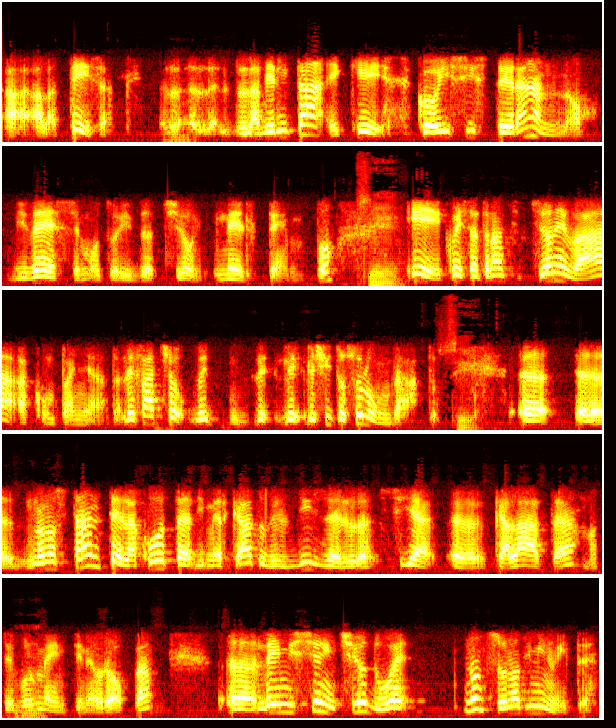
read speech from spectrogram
a- all'attesa. La, verità è che coesisteranno diverse motorizzazioni nel tempo Sì. e questa transizione va accompagnata. Le, faccio, le, le- le cito solo un dato. Sì. Eh, eh, nonostante la quota di mercato del diesel sia eh, calata notevolmente in Europa, eh, le emissioni CO2 non sono diminuite.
